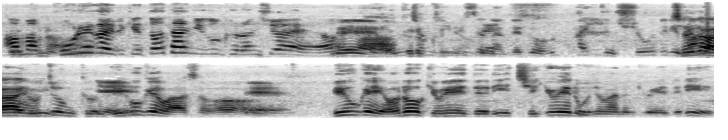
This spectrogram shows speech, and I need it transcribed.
아마 그렇구나. 고래가 이렇게 떠다니고 그런 쇼예요. 네, 아, 엄청 그렇군요. 재밌었는데도 하여튼 쇼들이 제가 많고, 요즘 그 예. 미국에 와서 예. 미국의 여러 교회들이 지교회를 운영하는 교회들이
